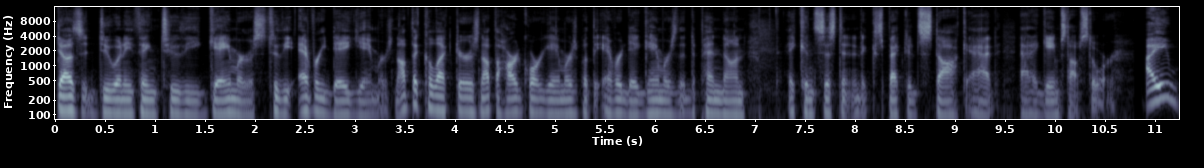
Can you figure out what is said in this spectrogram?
does it do anything to the gamers, to the everyday gamers, not the collectors, not the hardcore gamers, but the everyday gamers that depend on a consistent and expected stock at, at a GameStop store? I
